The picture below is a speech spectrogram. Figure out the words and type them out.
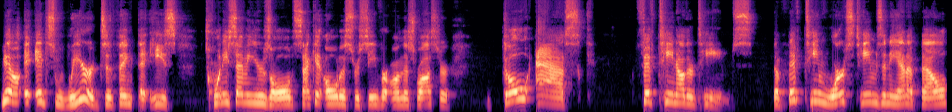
you know, it, it's weird to think that he's 27 years old, second oldest receiver on this roster. Go ask 15 other teams, the 15 worst teams in the NFL,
